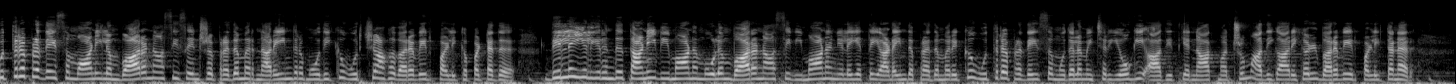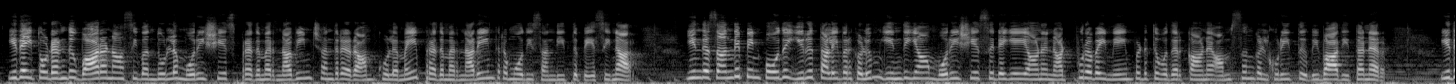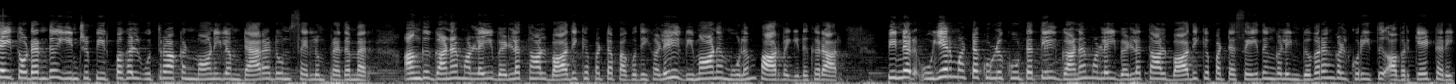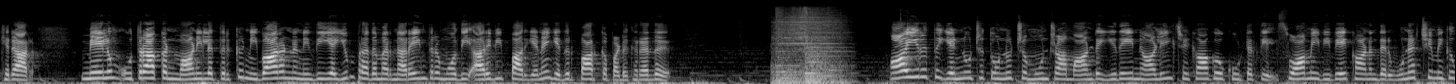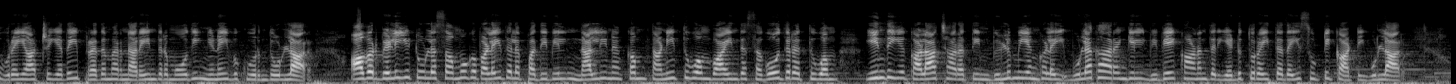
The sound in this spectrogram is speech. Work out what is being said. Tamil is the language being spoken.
உத்தரப்பிரதேச மாநிலம் வாரணாசி சென்ற பிரதமர் நரேந்திர மோடிக்கு உற்சாக வரவேற்பு அளிக்கப்பட்டது. தில்லியில் இருந்து தனி விமானம் மூலம் வாரணாசி விமான நிலையத்தை அடைந்த பிரதமருக்கு உத்தரப்பிரதேச முதலமைச்சர் யோகி ஆதித்யநாத் மற்றும் அதிகாரிகள் வரவேற்பளித்தனர் இதைத் தொடர்ந்து வாரணாசி வந்துள்ள மொரிஷியஸ் பிரதமர் நவீன் சந்திர ராம்குலமை பிரதமர் நரேந்திர மோடி சந்தித்து பேசினார். இந்த சந்திப்பின் போது இரு தலைவர்களும் இந்தியா மொரீஷியஸ் இடையேயான நட்புறவை மேம்படுத்துவதற்கான அம்சங்கள் குறித்து விவாதித்தனர். இதைத் தொடர்ந்து இன்று பிற்பகல் உத்தராகண்ட் மாநிலம் டேராடூன் செல்லும் பிரதமர். அங்கு கனமழை வெள்ளத்தால் பாதிக்கப்பட்ட பகுதிகளில் விமானம் மூலம் பார்வையிடுகிறார். பின்னர் உயர்மட்ட குழு கூட்டத்தில் கனமழை வெள்ளத்தால் பாதிக்கப்பட்ட சேதங்களின் விவரங்கள் குறித்து அவர் கேட்டறிகிறார். மேலும் உத்தராகண்ட் மாநிலத்திற்கு நிவாரண நிதியையும் பிரதமர் நரேந்திர மோடி அறிவிப்பார் என எதிர்பார்க்கப்படுகிறது. ஆயிரத்து எண்ணூற்று தொன்னூற்று மூன்றாம் ஆண்டு இதே நாளில் சிகாகோ கூட்டத்தில் சுவாமி விவேகானந்தர் உணர்ச்சிமிகு உரையாற்றியதை பிரதமர் நரேந்திர மோடி நினைவு கூர்ந்துள்ளார். அவர் வெளியிட்டுள்ள சமூக வலைதள பதிவில் நல்லிணக்கம் தனித்துவம் வாய்ந்த சகோதரத்துவம் இந்திய கலாச்சாரத்தின் விழுமியங்களை உலக அரங்கில் விவேகானந்தர் எடுத்துரைத்ததை சுட்டிக்காட்டியுள்ளார்.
